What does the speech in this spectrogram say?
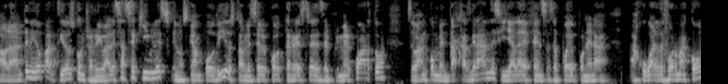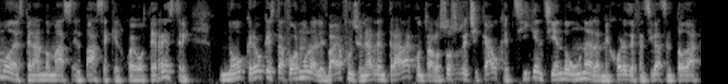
Ahora, han tenido partidos contra rivales asequibles en los que han podido establecer el juego terrestre desde el primer cuarto, se van con ventajas grandes y ya la defensa se puede poner a, jugar de forma cómoda, esperando más el pase que el juego terrestre. No creo que esta fórmula les vaya a funcionar de entrada contra los Osos de Chicago, que siguen siendo una de las mejores defensivas en toda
